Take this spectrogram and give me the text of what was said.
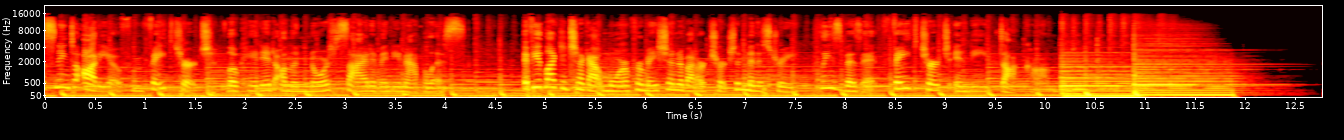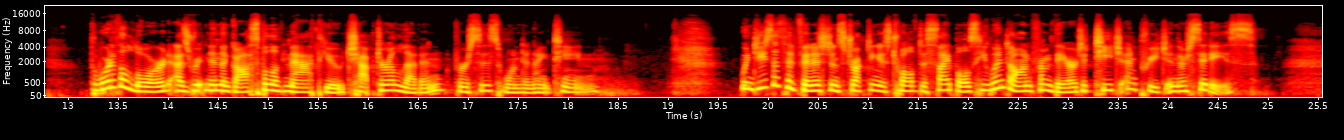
listening to audio from Faith Church, located on the north side of Indianapolis. If you'd like to check out more information about our church and ministry, please visit faithchurchindy.com. The word of the Lord, as written in the Gospel of Matthew, chapter 11, verses 1 to 19. When Jesus had finished instructing his 12 disciples, he went on from there to teach and preach in their cities.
